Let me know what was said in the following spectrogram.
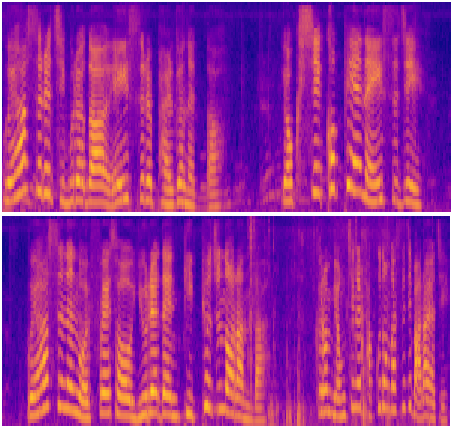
웨하스를 집으려다 에이스를 발견했다. 역시 커피앤 에이스지. 웨하스는 월프에서 유래된 비표준어란다. 그럼 명칭을 바꾸던가 쓰지 말아야지.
